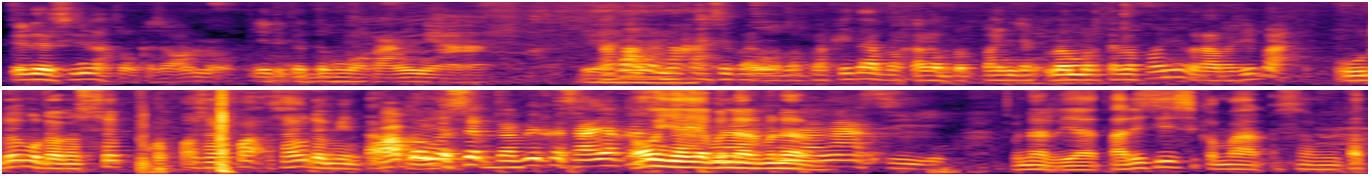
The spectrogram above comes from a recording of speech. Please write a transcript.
Jadi dari sini langsung ke sono. Jadi ketemu orangnya. Ya, apa makasih Pak, apa-apa. Kita bakalan perpanjang nomor teleponnya berapa sih Pak? udah udah nge-save kok Pak saya Pak saya udah minta Apa nge-save tapi ke saya kan Oh, iya, iya, benar, benar. ngasih. bener ya tadi sih kemar sempat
